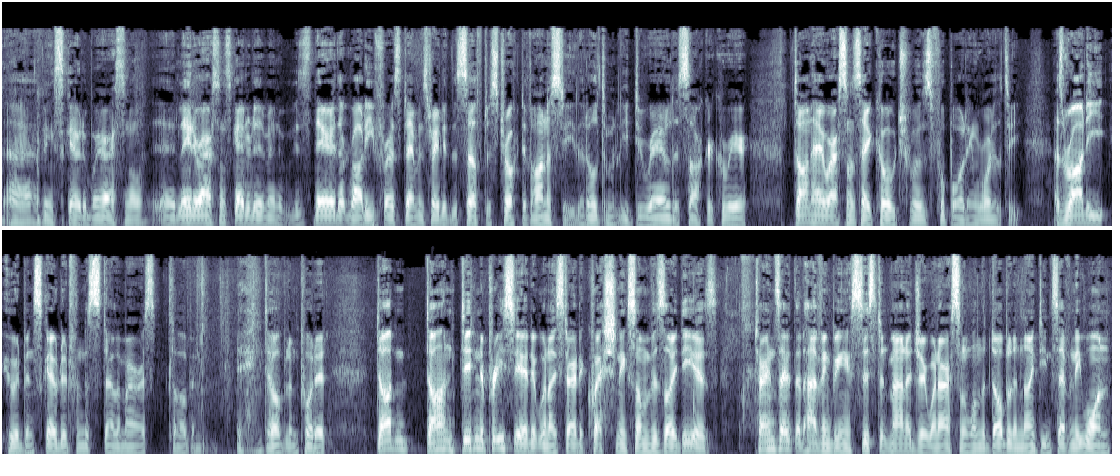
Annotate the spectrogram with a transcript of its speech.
uh, being scouted by Arsenal. Uh, later, Arsenal scouted him, and it was there that Roddy first demonstrated the self destructive honesty that ultimately derailed his soccer career. Don Howe, Arsenal's head coach, was footballing royalty. As Roddy, who had been scouted from the Stella Maris club in, in Dublin, put it, Don, Don didn't appreciate it when I started questioning some of his ideas. Turns out that having been assistant manager when Arsenal won the double in 1971,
